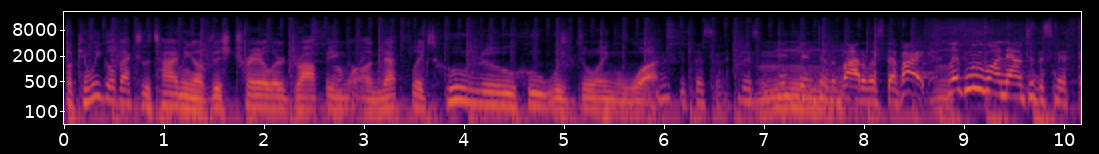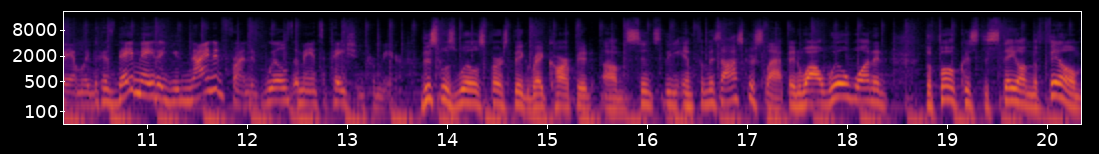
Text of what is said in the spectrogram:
But can we go back to the timing of this trailer dropping on Netflix? Who knew who was doing what? Let's get this one. This one. He's getting to the bottom of stuff. All right, Mm. let's move on now to the Smith family because they made a united front at Will's emancipation premiere. This was Will's first big red carpet um, since the infamous Oscar slap. And while Will wanted the focus to stay on the film,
